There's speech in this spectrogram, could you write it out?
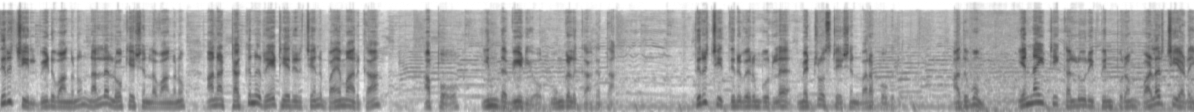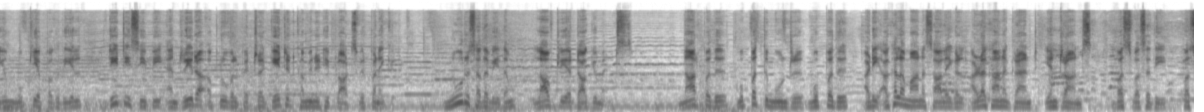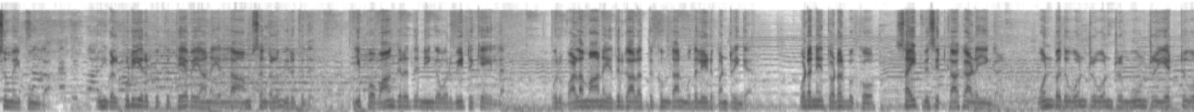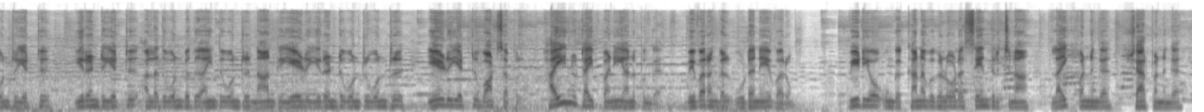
திருச்சியில் வீடு வாங்கணும் நல்ல லொக்கேஷனில் வாங்கணும். ஆனால் டக்குன்னு ரேட் ஏறிடுச்சேன்னு பயமாக இருக்கா? அப்போ இந்த வீடியோ உங்களுக்காகத்தான். திருச்சி திருவெரும்பூரில் மெட்ரோ ஸ்டேஷன் வரப்போகுது. அதுவும் என்ஐடி கல்லூரி பின்புறம் வளர்ச்சி அடையும் முக்கிய பகுதியில் டிடிசிபி அண்ட் ரீரா அப்ரூவல் பெற்ற கேட்டட் கம்யூனிட்டி பிளாட்ஸ் விற்பனைக்கு. நூறு சதவீதம் லாவ் கிளியர் டாக்குமெண்ட்ஸ் நாற்பது முப்பத்து மூன்று முப்பது அடி அகலமான சாலைகள் அழகான கிராண்ட் என்ட்ரான்ஸ் பஸ் வசதி பசுமை பூங்கா. உங்கள் குடியிருப்புக்கு தேவையான எல்லா அம்சங்களும் இருக்குது. இப்போ வாங்குறது நீங்க ஒரு வீட்டுக்கே இல்லை. ஒரு வளமான எதிர்காலத்துக்கும் தான் முதலீடு பண்றீங்க. உடனே தொடர்புக்கோ சைட் விசிட்காக அழையுங்கள். ஒன்பது ஒன்று ஒன்று மூன்று எட்டு ஒன்று எட்டு இரண்டு எட்டு அல்லது ஒன்பது ஐந்து ஒன்று நான்கு ஏழு இரண்டு ஒன்று ஒன்று ஏழு எட்டு வாட்ஸ்அப்பில். ஹைன்னு டைப் பண்ணி அனுப்புங்க. விவரங்கள் உடனே வரும். வீடியோ உங்கள் கனவுகளோட சேர்ந்துருச்சுன்னா லைக் பண்ணுங்கள் ஷேர் பண்ணுங்கள்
